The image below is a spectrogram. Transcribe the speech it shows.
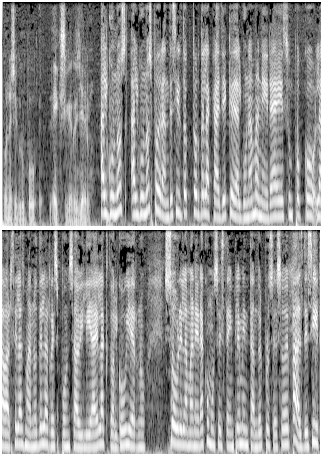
con ese grupo ex guerrillero. Algunos, algunos podrán decir, doctor de la calle, que de alguna manera es un poco lavarse las manos de la responsabilidad del actual gobierno sobre la manera como se está implementando el proceso de paz. Es decir,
